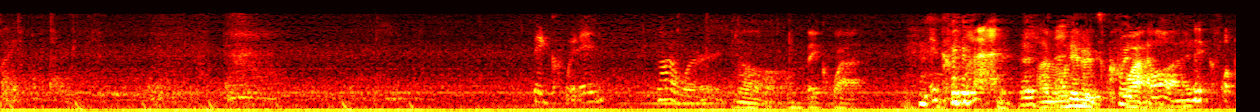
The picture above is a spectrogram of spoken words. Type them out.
Like, They quitted? It's not a word. Oh. They quat. They quat. I believe it's Quick They quat.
